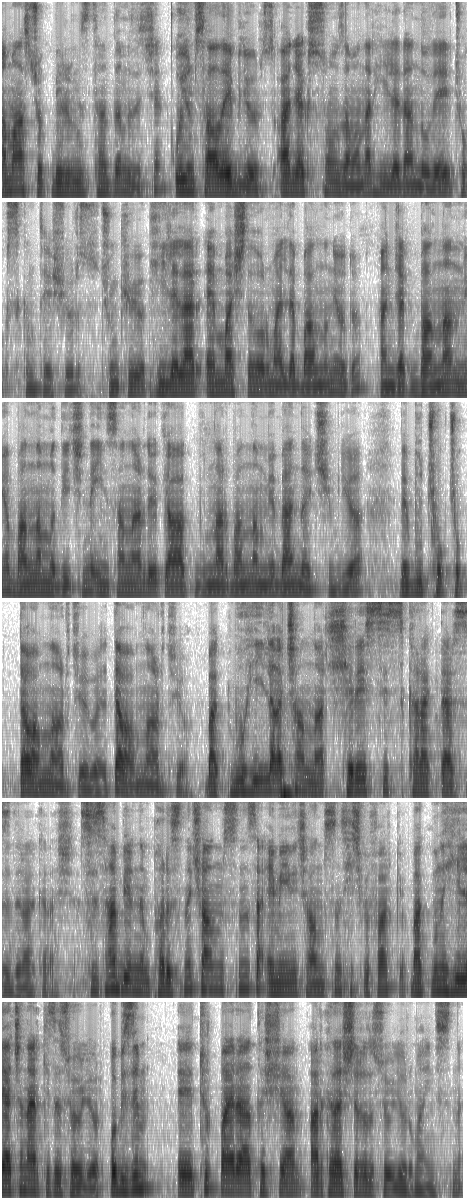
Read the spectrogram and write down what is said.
Ama az çok birbirimizi tanıdığımız için uyum sağlayabiliyoruz. Ancak son zamanlar hileden dolayı çok sıkıntı yaşıyoruz. Çünkü hileler en başta normalde banlanıyordu. Ancak banlanmıyor. Banlanmadığı için de insanlar diyor ki Aa, bunlar banlanmıyor ben de açayım diyor. Ve bu çok çok devamlı artıyor böyle. Devamlı artıyor. Bak bu hile açanlar şerefsiz karaktersizdir arkadaşlar. Siz ha birinin parasını çalmışsınız ha emeğini çalmışsınız hiçbir fark yok. Bak bunu hile açan herkese söylüyorum. O bizim e, Türk bayrağı taşıyan arkadaşlara da söylüyorum aynısını.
